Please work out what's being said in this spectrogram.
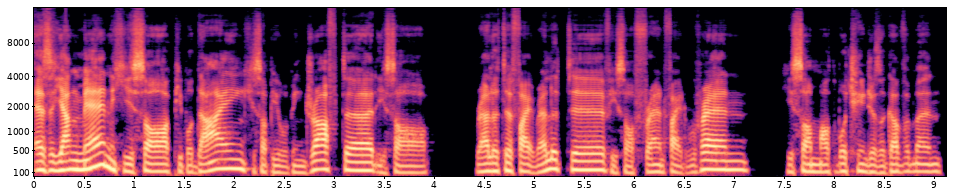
As a young man, he saw people dying, he saw people being drafted, he saw relative fight relative, he saw friend fight friend, he saw multiple changes of government.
